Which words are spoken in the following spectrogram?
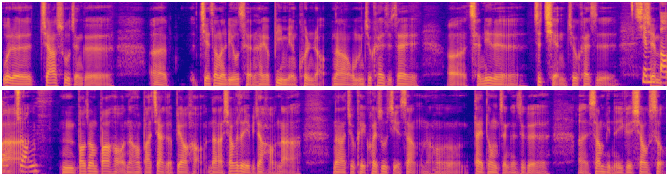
为了加速整个呃结账的流程，还有避免困扰，那我们就开始在呃成立的之前就开始先包装，嗯，包装包好，然后把价格标好，那消费者也比较好拿，那就可以快速结账，然后带动整个这个呃商品的一个销售。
